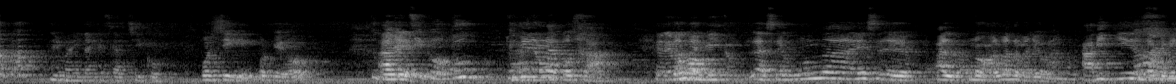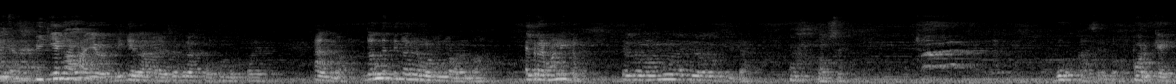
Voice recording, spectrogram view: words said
¿Te imaginas que sea chico? Pues sí, ¿por qué no? ¿Tú A ver, chico? tú, tú mira una cosa. Tenemos ¿Dónde- bombito. La segunda es eh, Alba, no, Alba es la mayor. Ah. Vicky es No, la pequeña. Vicky es la mayor. Vicky es la mayor, siempre las confundo. Alma, ¿dónde tiene el remolino Alma? El remolino. El remolino de la cosita. No sé. Búscaselo. ¿Por qué?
